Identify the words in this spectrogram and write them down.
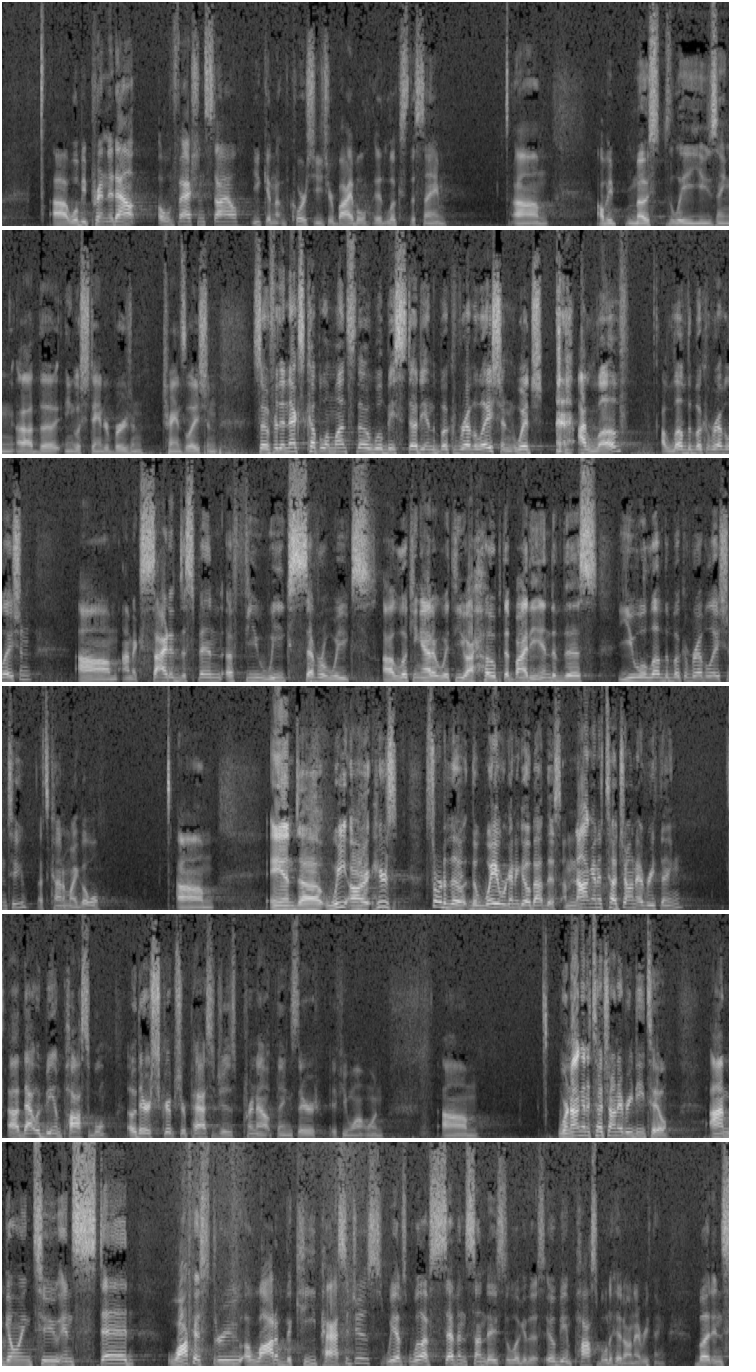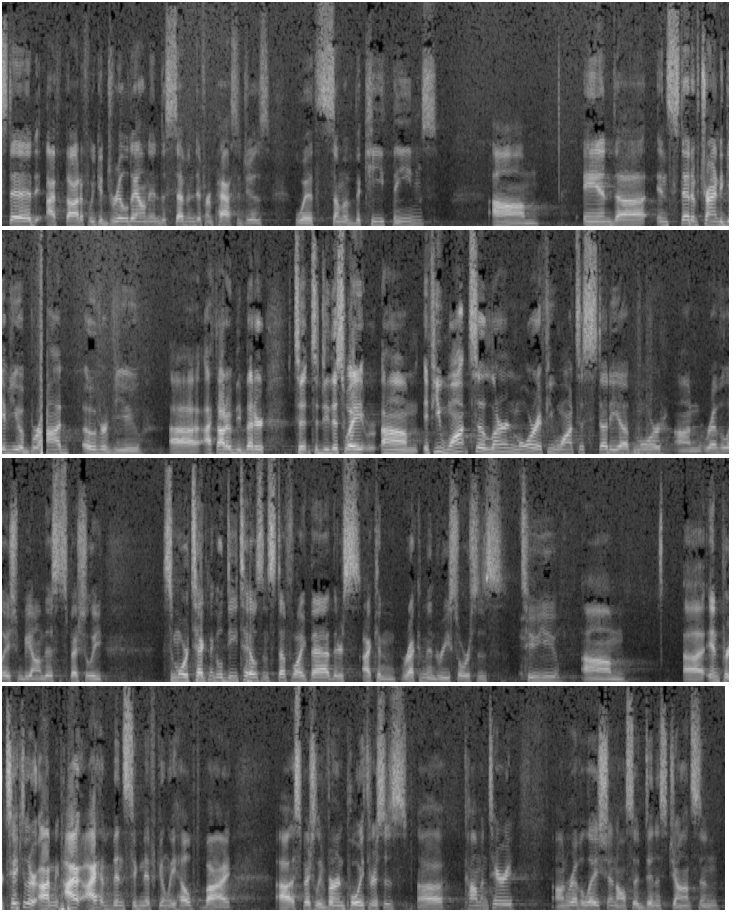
uh, we'll be printing it out old fashioned style. You can, of course, use your Bible, it looks the same. Um, I'll be mostly using uh, the English Standard Version translation. So, for the next couple of months, though, we'll be studying the book of Revelation, which I love. I love the book of Revelation. Um, I'm excited to spend a few weeks, several weeks, uh, looking at it with you. I hope that by the end of this, you will love the book of Revelation too. That's kind of my goal. Um, and uh, we are, here's sort of the, the way we're going to go about this. I'm not going to touch on everything, uh, that would be impossible. Oh, there are scripture passages, print out things there if you want one. Um, we're not going to touch on every detail. I'm going to instead walk us through a lot of the key passages. We have, we'll have seven Sundays to look at this. It would be impossible to hit on everything. But instead, I've thought if we could drill down into seven different passages with some of the key themes. Um, and uh, instead of trying to give you a broad overview uh, I thought it would be better to, to do this way. Um, if you want to learn more, if you want to study up more on Revelation beyond this, especially some more technical details and stuff like that, there's I can recommend resources to you. Um, uh, in particular, I mean, I, I, have been significantly helped by, uh, especially Vern Poythress's uh, commentary on Revelation. Also, Dennis Johnson.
